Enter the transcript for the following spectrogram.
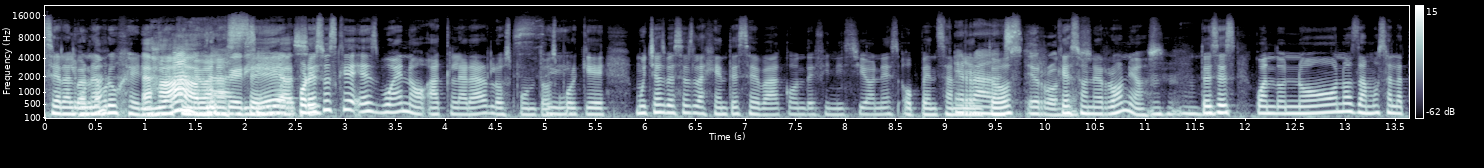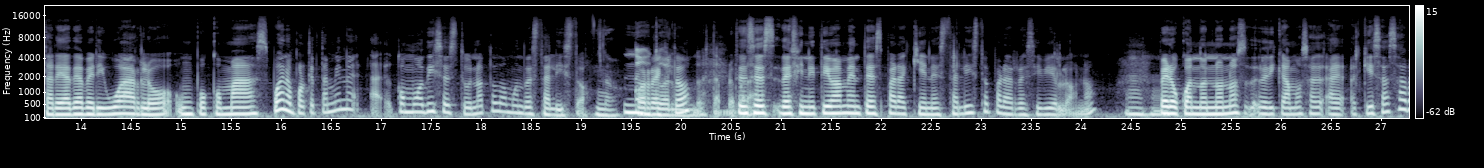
¿Será alguna brujería? Ajá, brujería. Por eso es que es bueno aclarar los puntos, porque muchas veces la gente se va con definiciones o pensamientos que son erróneos. Entonces, cuando no nos damos a la tarea de averiguarlo un poco más, bueno, porque también, eh, como dices tú, no todo el mundo está listo. No, ¿correcto? todo el mundo está preparado. Entonces, definitivamente es para quien está listo para recibirlo, ¿no? Pero cuando no nos dedicamos a, quizás a,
